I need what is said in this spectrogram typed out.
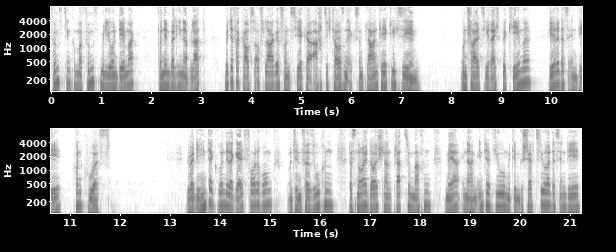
15,5 Millionen D-Mark von dem Berliner Blatt mit der Verkaufsauflage von circa 80.000 Exemplaren täglich sehen. Und falls sie Recht bekäme, wäre das ND Konkurs. Über die Hintergründe der Geldforderung und den Versuchen, das neue Deutschland platt zu machen, mehr in einem Interview mit dem Geschäftsführer des ND,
